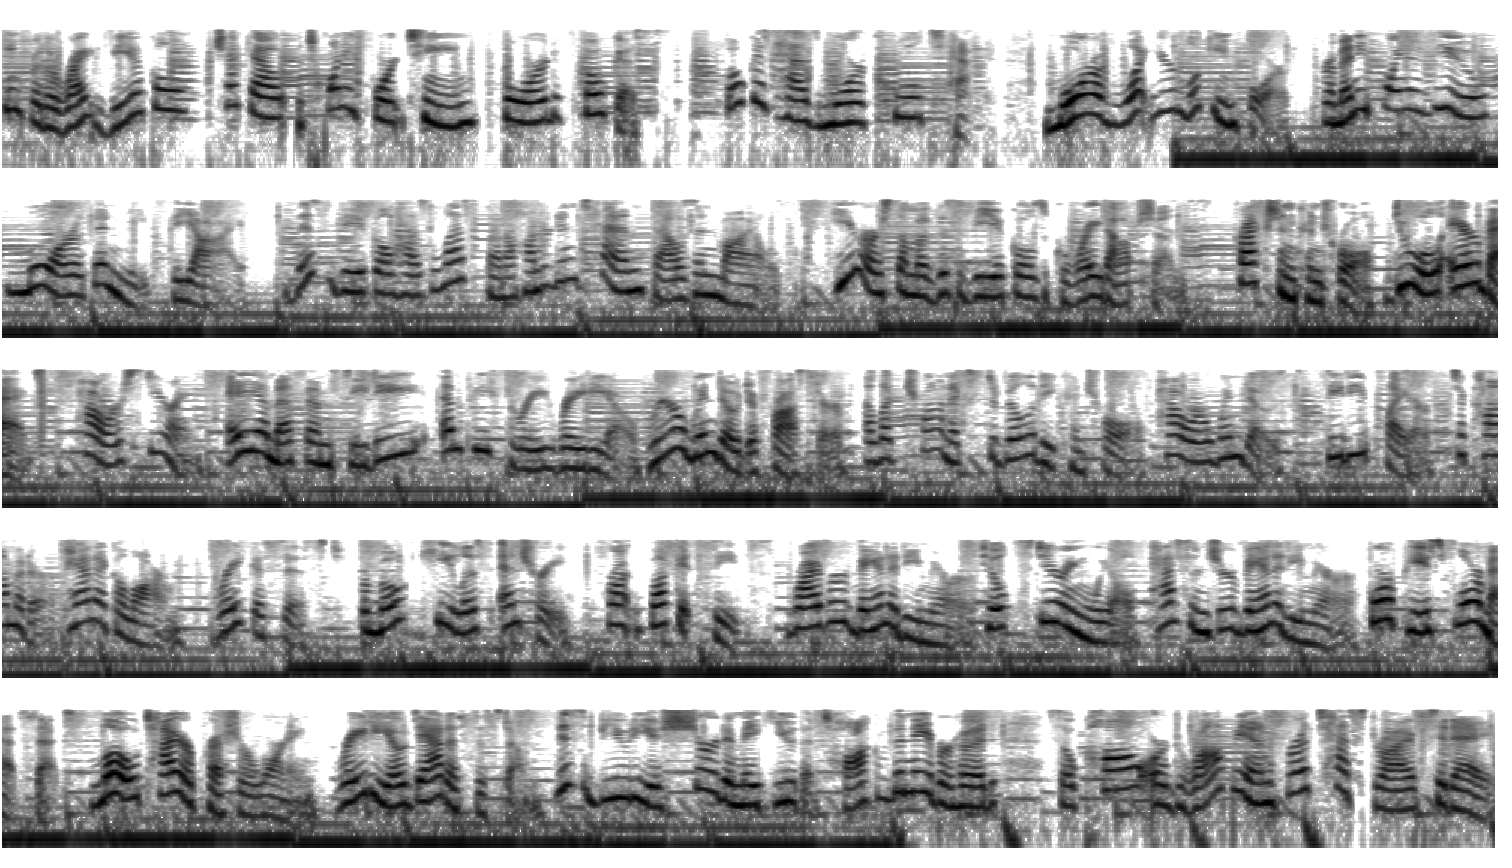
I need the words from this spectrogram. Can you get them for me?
Looking for the right vehicle? Check out the 2014 Ford Focus. Focus has more cool tech, more of what you're looking for. From any point of view, more than meets the eye. This vehicle has less than 110,000 miles. Here are some of this vehicle's great options. Traction control, dual airbags, power steering, AM FM CD, MP3 radio, rear window defroster, electronic stability control, power windows, CD player, tachometer, panic alarm, brake assist, remote keyless entry, front bucket seats, driver vanity mirror, tilt steering wheel, passenger vanity mirror, four-piece floor mat set, low tire pressure warning, radio data system. This beauty is sure to make you the talk of the neighborhood, so call or drop in for a test drive today.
